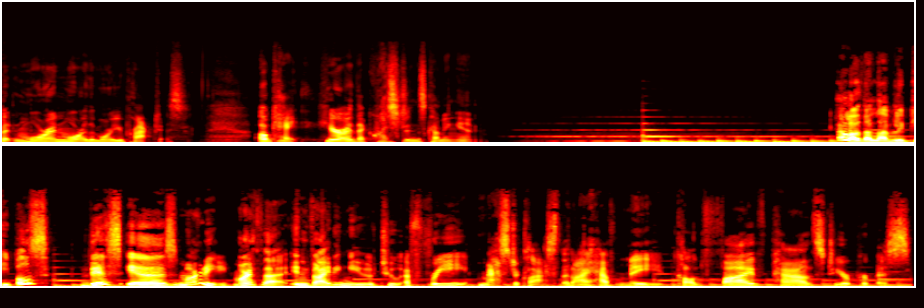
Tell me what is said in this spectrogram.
but more and more the more you practice. Okay, here are the questions coming in. Hello, the lovely peoples. This is Marty, Martha, inviting you to a free masterclass that I have made called Five Paths to Your Purpose.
